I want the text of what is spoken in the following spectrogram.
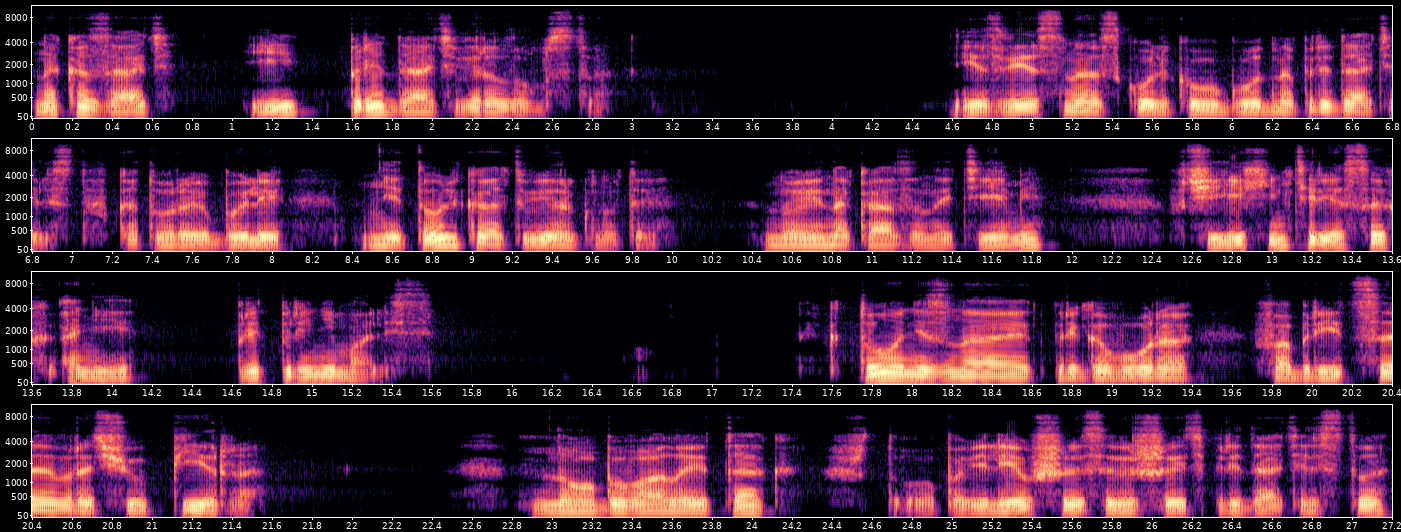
наказать и предать вероломство. Известно сколько угодно предательств, которые были не только отвергнуты, но и наказаны теми, в чьих интересах они предпринимались. Кто не знает приговора Фабриция врачу Пирра? Но бывало и так, что повелевший совершить предательство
